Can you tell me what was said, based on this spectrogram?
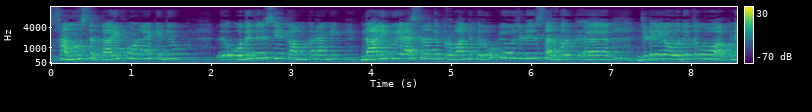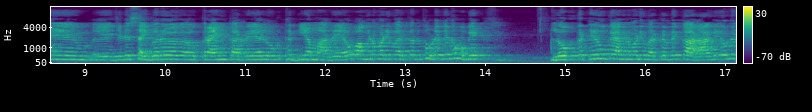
ਸਾਨੂੰ ਸਰਕਾਰੀ ਫੋਨ ਲੈ ਕੇ ਦਿਓ ਉਹਦੇ ਤੇ ਅਸੀਂ ਇਹ ਕੰਮ ਕਰਾਂਗੇ। ਨਾਲ ਹੀ ਕੋਈ ਇਸ ਤਰ੍ਹਾਂ ਦੇ ਪ੍ਰਬੰਧ ਕਰੋ ਕਿ ਉਹ ਜਿਹੜੇ ਸਰਵਰ ਜਿਹੜੇ ਉਹਦੇ ਤੋਂ ਆਪਣੇ ਜਿਹੜੇ ਸਾਈਬਰ ਕ੍ਰਾਈਮ ਕਰ ਰਹੇ ਆ, ਲੋਕ ਠੱਗੀਆਂ ਮਾਰ ਰਹੇ ਆ, ਉਹ ਆਂਗਣਵਾੜੀ ਵਰਕਰ ਥੋੜੇ ਦਿਨ ਹੋ ਗਏ। ਲੋਕ ਇਕੱਠੇ ਹੋ ਕੇ ਆਂਗਣਵਾੜੀ ਵਰਕਰ ਦੇ ਘਰ ਆ ਗਏ, ਉਹਨੇ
